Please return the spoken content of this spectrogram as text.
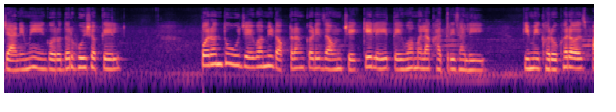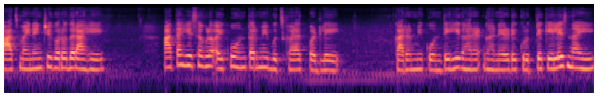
ज्याने मी गरोदर होऊ शकेल. परंतु जेव्हा मी डॉक्टरांकडे जाऊन चेक केले तेव्हा मला खात्री झाली की मी खरोखरच पाच महिन्यांची गरोदर आहे. आता हे सगळं ऐकून तर मी बुचकाळात पडले. कारण मी कोणतेही घाण घाणेरडे कृत्य केलेच नाही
